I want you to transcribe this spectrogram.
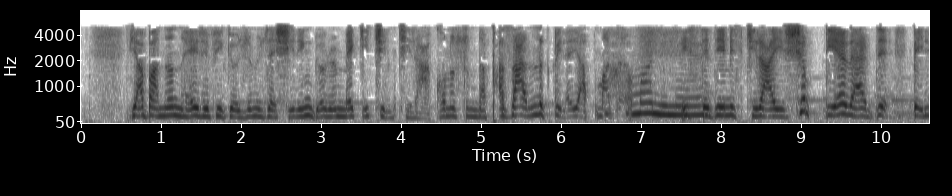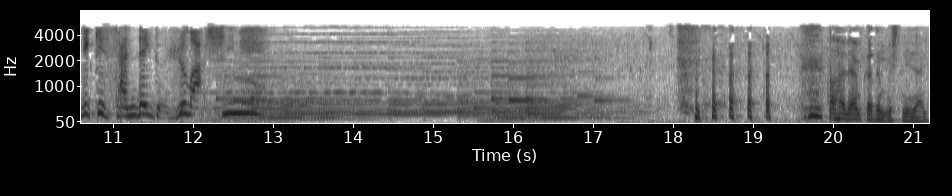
Yabanın herifi gözümüze şirin görünmek için kira konusunda pazarlık bile yapmadı. Aman nine. İstediğimiz kirayı şıp diye verdi. Belli ki sende gözü var. Nine. Alem kadınmış ninen.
